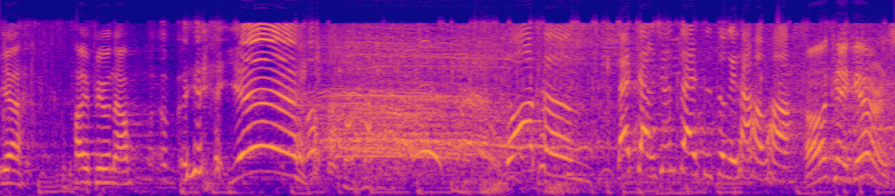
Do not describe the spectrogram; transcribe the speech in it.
Yeah, how you feel now? yeah. welcome. 来，掌声再次送给他，好不好？Okay, Gareth.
